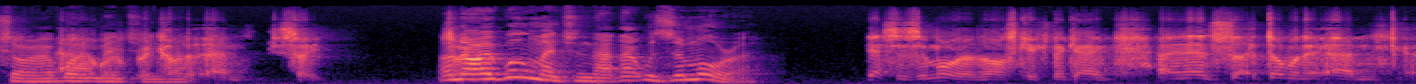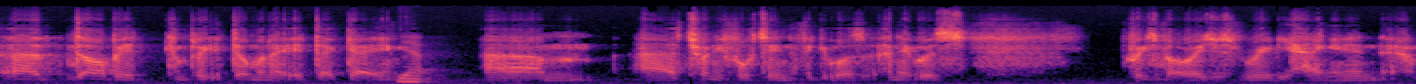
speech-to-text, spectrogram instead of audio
Sorry, I won't uh, mention that. Um, sorry, oh no, I will mention that. That was Zamora. Yes, it's Zamora, the last kick of the game, and then dominate, um, uh, Derby completely dominated that game. Yep. Um, uh, 2014, I think it was, and it was Queens Park Rangers really hanging in there.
